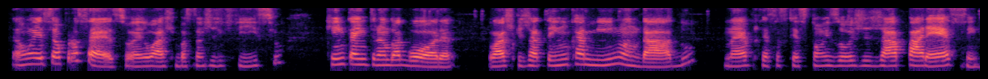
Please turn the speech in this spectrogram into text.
Então, esse é o processo. Eu acho bastante difícil. Quem está entrando agora, eu acho que já tem um caminho andado, né? Porque essas questões hoje já aparecem,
